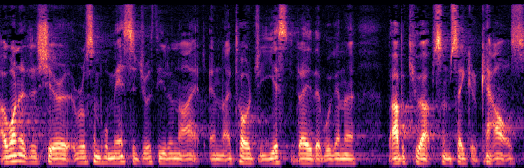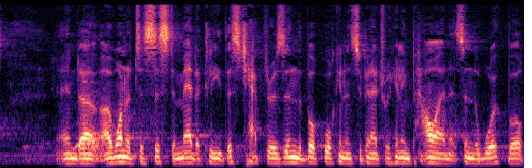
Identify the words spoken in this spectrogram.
I wanted to share a real simple message with you tonight. And I told you yesterday that we're going to barbecue up some sacred cows. And uh, I wanted to systematically, this chapter is in the book Walking in Supernatural Healing Power, and it's in the workbook.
